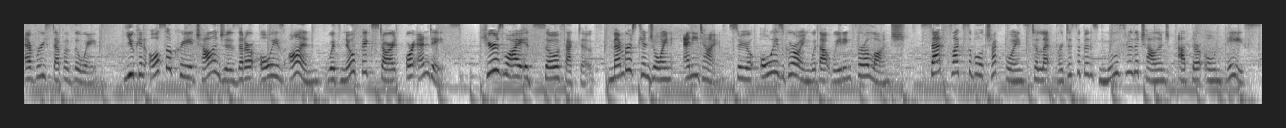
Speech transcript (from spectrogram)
every step of the way. You can also create challenges that are always on with no fixed start or end dates. Here's why it's so effective. Members can join anytime, so you're always growing without waiting for a launch. Set flexible checkpoints to let participants move through the challenge at their own pace.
